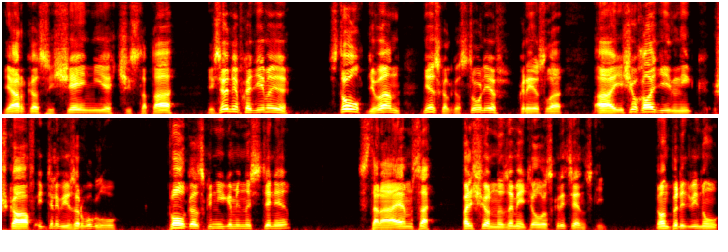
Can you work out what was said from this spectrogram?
яркое освещение, чистота и все необходимое. Стол, диван, несколько стульев, кресло, а еще холодильник, шкаф и телевизор в углу. Полка с книгами на стене. «Стараемся», — польщенно заметил Воскресенский. Он передвинул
